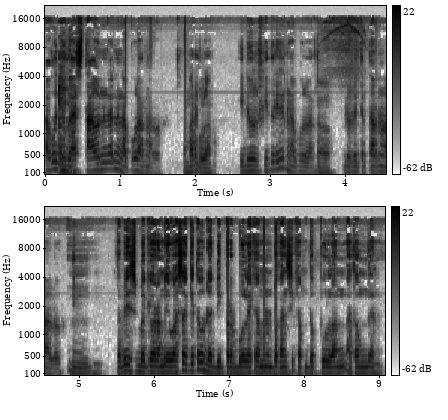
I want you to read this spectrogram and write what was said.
aku juga setahun kan nggak pulang aku. Kemarin pulang. Idul Fitri kan nggak pulang. Oh. Idul Fitri tahun lalu. Hmm. Tapi sebagai orang dewasa kita udah diperbolehkan menentukan sikap untuk pulang atau enggak.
